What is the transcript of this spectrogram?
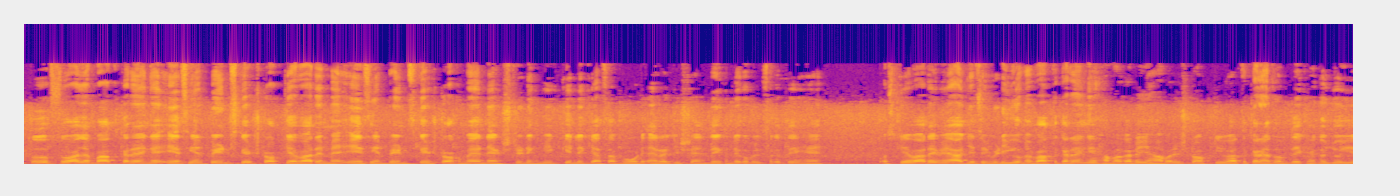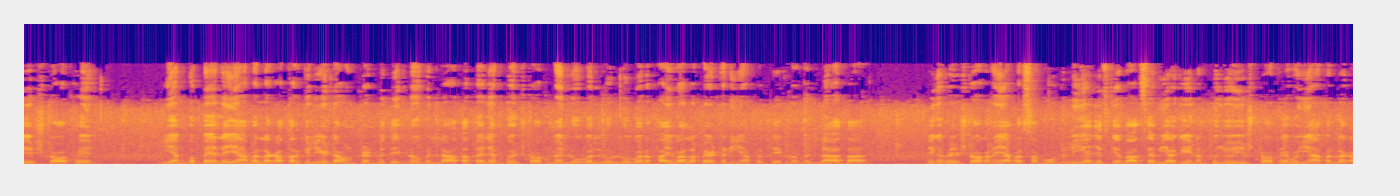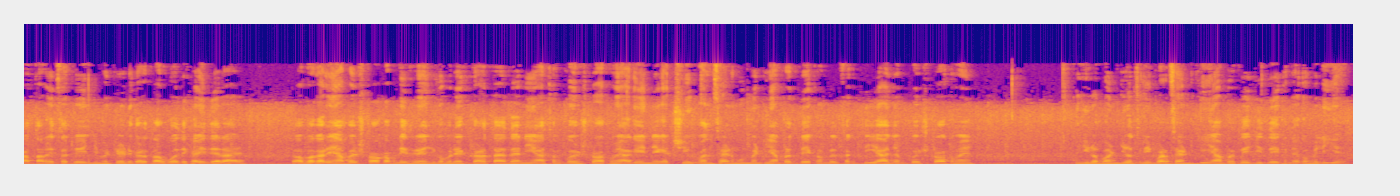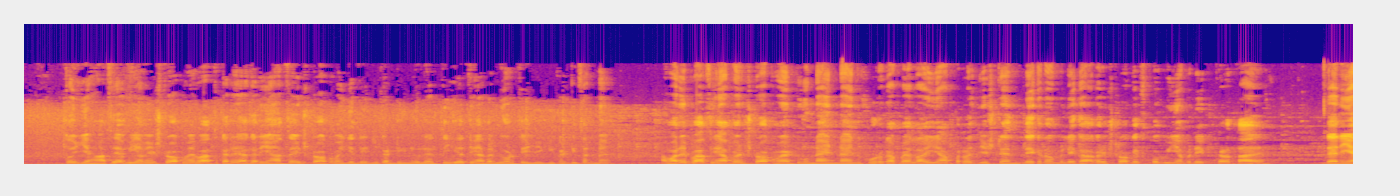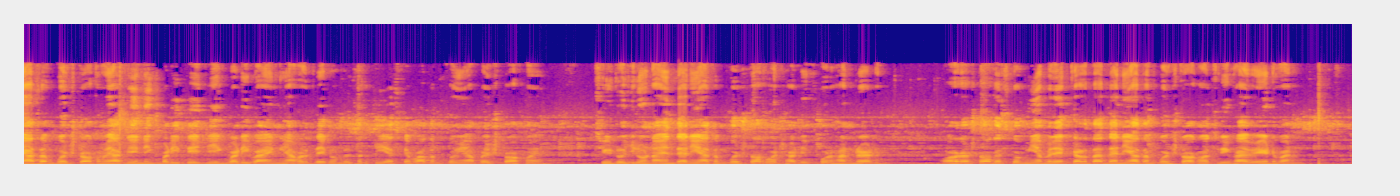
तो दोस्तों, आज हम बात करेंगे एशियन पेंट्स के स्टॉक के बारे में। एशियन पेंट्स के स्टॉक में नेक्स्ट ट्रेडिंग वीक के लिए क्या सपोर्ट एंड रजिस्टेंस देखने को मिल सकते हैं। उसके बारे में आज इस वीडियो में बात करेंगे। हम अगर यहाँ पर स्टॉक की बात करें तो हम देखेंगे जो ये स्टॉक है, ये हमको पहले यहाँ पर लगातार के लिए डाउन ट्रेंड में देखने को मिल रहा था। पहले हमको स्टॉक में लोवर लो लोवर हाई वाला पैटर्न यहाँ पर देखने को मिल रहा था। लेकिन फिर स्टॉक ने यहाँ पर सपोर्ट लिया, जिसके बाद से अभी अगेन हमको जो ये स्टॉक है, वो यहाँ पर लगातार इस रेंज में ट्रेड करता हुआ दिखाई दे रहा है। तो अब अगर यहाँ पर स्टॉक अपनी इस रेंज को ब्रेक करता है दैन यहाँ से हमको स्टॉक में अगेन एक अच्छी वन साइड मूवमेंट यहाँ पर देखने को मिल सकती है। आज हमको स्टॉक में zero point zero three percent की यहाँ पर तेज़ी देखने को मिली है। तो यहाँ से अभी हमें स्टॉक में बात करें, अगर यहाँ से स्टॉक में ये तेज़ी कंटिन्यू रहती है तो यहाँ से भी और तेज़ी की कंडीशन में। हमारे पास यहाँ पर स्टॉक में टू नाइन नाइन फोर का पहला यहाँ पर रजिस्टेंस देखने को मिलेगा। अगर स्टॉक इसको भी यहाँ ब्रेक करता है देन यहाँ से हमको स्टॉक में अगेन एक बड़ी तेज़ी, एक बड़ी बाइंग यहाँ पर देखने को मिल सकती है। इसके बाद हमको यहाँ पर स्टॉक में three two zero nine then यहाँ हमको स्टॉक में थर्टी फोर हंड्रेड और अगर स्टॉक इसको यहाँ ब्रेक करता है देन यहाँ हमको स्टॉक में थ्री फाइव एट वन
